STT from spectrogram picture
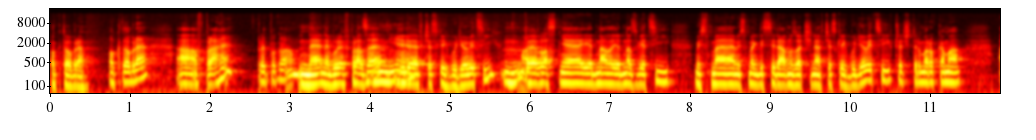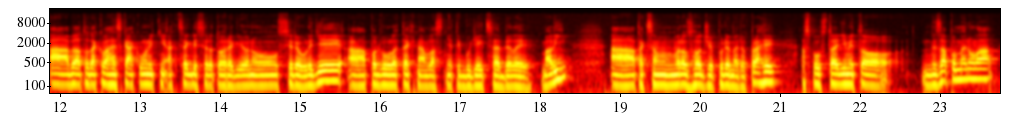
oktobra. Oktobre. Uh, v Prahe, predpokladám? Ne, nebude v Praze, Nie. bude v Českých Budějovicích. Mhm, To je vlastně jedna, jedna z věcí. My jsme, my jsme kdysi dávno začínali v Českých Budějovicích před čtyřma rokama a byla to taková hezká komunitní akce, kdy se do toho regionu sjedou lidi a po dvou letech nám vlastně ty Budějce byly malí. A tak jsem rozhodl, že půjdeme do Prahy a spousta lidí mi to nezapomenula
